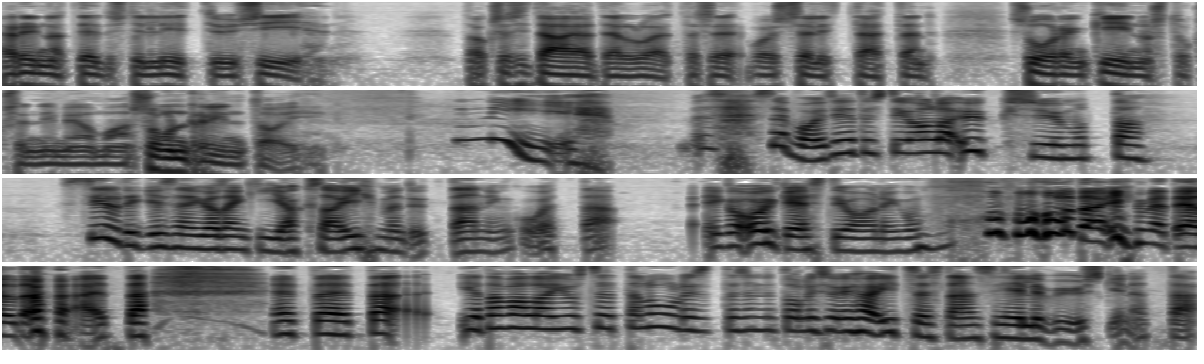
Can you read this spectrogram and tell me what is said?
Ja rinnat tietysti liittyy siihen. Onko se sitä ajatellut, että se voisi selittää tämän suuren kiinnostuksen nimenomaan sun rintoihin? Niin, se voi tietysti olla yksi syy, mutta siltikin sen jotenkin jaksaa ihmetyttää, niin kuin, että eikö oikeasti ole niin kuin, muuta ihmeteltävää. Että, että, että, ja tavallaan just se, että luulisi, että se nyt olisi jo ihan itsestäänselvyyskin, että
